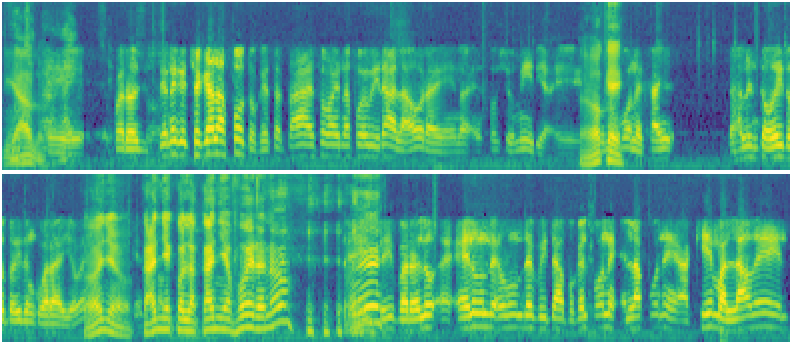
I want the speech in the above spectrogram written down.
Diablo. Eh, pero tiene que chequear la foto, que esa, está, esa vaina fue viral ahora en, la- en social media. Eh, Ok. uno pone, salen todito, todito en cuarello. ¿ves? Coño, cañe con la caña afuera, ¿no? Sí, sí, pero él, él es un, un despistado, porque él pone, él la pone aquí al lado de él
